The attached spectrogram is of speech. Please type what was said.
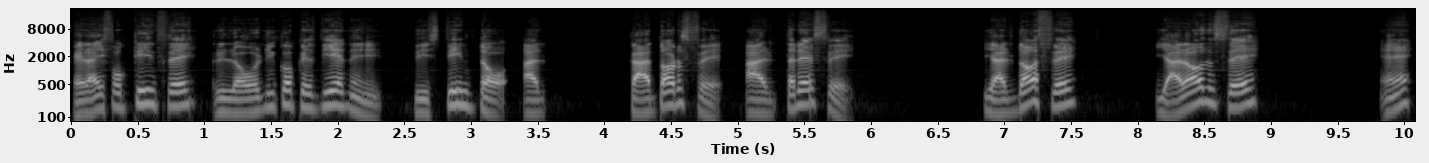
el iPhone 15, lo único que tiene distinto al 14, al 13 y al 12 y al 11, ¿eh?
